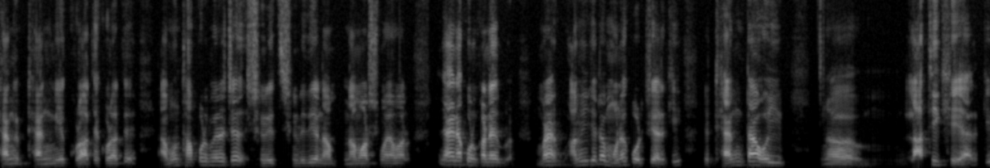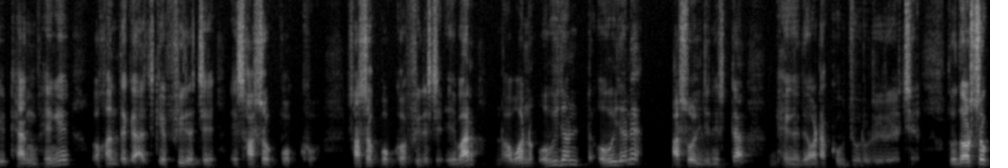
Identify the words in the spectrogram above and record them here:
ঠ্যাং ঠ্যাং নিয়ে খোঁড়াতে খোঁড়াতে এমন থাপ্পড় মেরেছে, সিঁড়ি সিঁড়ি দিয়ে নাম- নামার সময় আমার, জানি না কোনখানে মানে আমি যেটা মনে করছি আর কি, যে ঠ্যাংটা ওই লাথি খেয়ে আর কি, ঠ্যাং ভেঙে ওখান থেকে আজকে ফিরেছে এই শাসক পক্ষ শাসক পক্ষ ফিরেছে। এবার নবান্ন অভিযান, অভিযানে আসল জিনিসটা ভেঙে দেওয়াটা খুব জরুরি রয়েছে। তো দর্শক,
